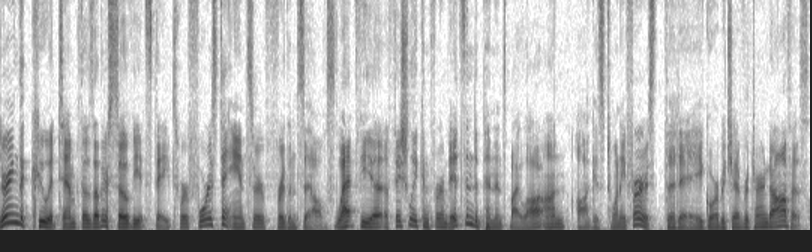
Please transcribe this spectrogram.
during the coup attempt, those other Soviet states were forced to answer for themselves. Latvia officially confirmed its independence by law on August 21st, the day Gorbachev returned to office.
